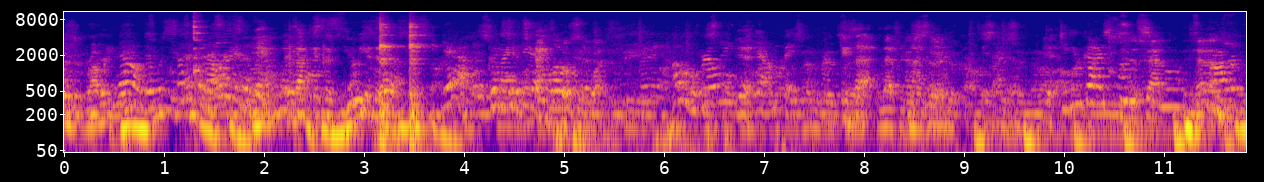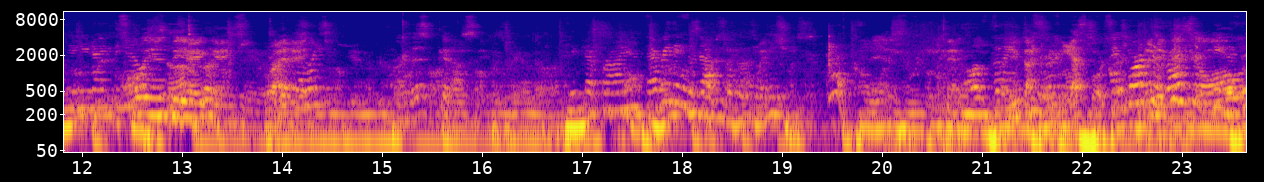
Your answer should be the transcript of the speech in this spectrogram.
Is it Robert? No, there was something else in Yeah, cause I get this, you get this. Yeah, it's a good idea. Facebook is what. Oh, really? Yeah. Yeah, I'm Facebook. Exactly, that's what I Do you guys want This app to, has Robert, do you need anything all the else? NBA games. Right. Really? Yeah. You got Brian? Everything is absolutely good. You got three escorts. I worked the it gives you all recipe,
